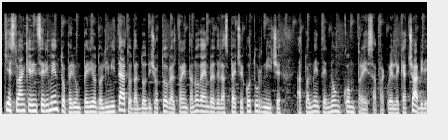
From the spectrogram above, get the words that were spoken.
Chiesto anche l'inserimento per un periodo limitato dal 12 ottobre al 30 novembre della specie coturnice, attualmente non compresa fra quelle cacciabili.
